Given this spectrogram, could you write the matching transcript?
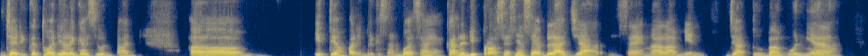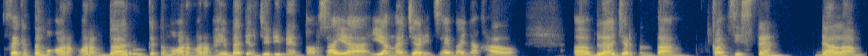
jadi ketua delegasi Unpad. Um, itu yang paling berkesan buat saya, karena di prosesnya saya belajar, saya ngalamin jatuh bangunnya, saya ketemu orang-orang baru, ketemu orang-orang hebat yang jadi mentor saya, yang ngajarin saya banyak hal, uh, belajar tentang konsisten dalam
